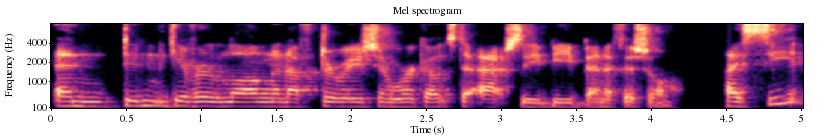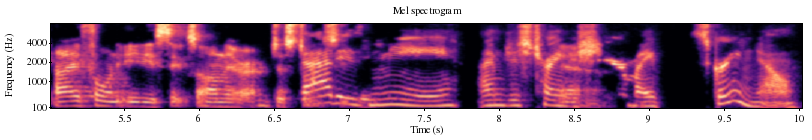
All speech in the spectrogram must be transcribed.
and didn't give her long enough duration workouts to actually be beneficial. I see iPhone 86 on there. I just don't That is the- me. I'm just trying to share my screen now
